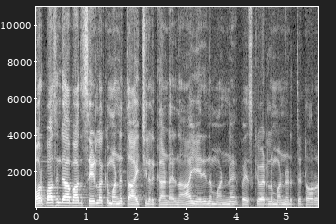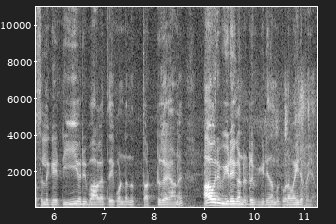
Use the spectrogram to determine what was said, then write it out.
ഓവർപാസിന്റെ ആ ഭാഗത്ത് സൈഡിലൊക്കെ മണ്ണ് തായ്ച്ചിലെടുക്കാണ്ടായിരുന്നു ആ ഏരിയയിൽ നിന്ന് മണ്ണ് ഇപ്പോൾ എക്സ്കവേറ്ററിൽ മണ്ണെടുത്ത് ടോറസിൽ കയറ്റി ഈ ഒരു ഭാഗത്തേക്ക് കൊണ്ടുവന്ന് തട്ടുകയാണ്. ആ ഒരു വീഡിയോ കണ്ടിട്ട് വീഡിയോ നമുക്കിവിടെ വൈൻഡപ്പ് ചെയ്യാം.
